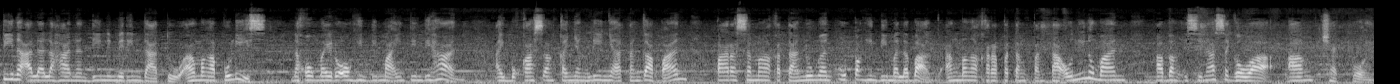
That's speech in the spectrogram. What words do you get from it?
pinaalalahanan din ni Merindatu ang mga pulis na kung mayroong hindi maintindihan ay bukas ang kanyang linya at tanggapan para sa mga katanungan upang hindi malabag ang mga karapatang pantao ni Numan habang isinasagawa ang checkpoint.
